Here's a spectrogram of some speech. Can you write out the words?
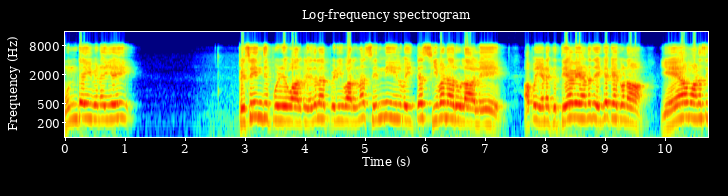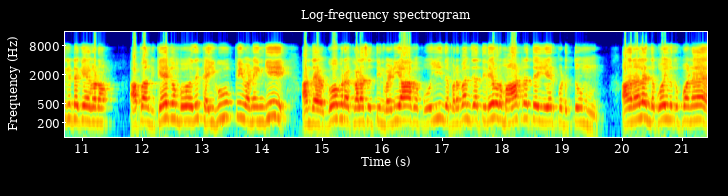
முந்தை வினையை பிசைந்து பிழிவார்கள். எதில் பிழிவார்கள்னா சென்னியில் வைத்த சிவன் அருளாலே அப்போ எனக்கு தேவையானது எங்கே கேட்கணும்? ஏன் மனசுக்கிட்ட கேட்கணும்? அப்போ அங்கே கேட்கும்போது கைகூப்பி வணங்கி அந்த கோபுர கலசத்தின் வழியாக போய் இந்த பிரபஞ்சத்திலே ஒரு மாற்றத்தை ஏற்படுத்தும். அதனால் இந்த கோயிலுக்கு போனேன்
